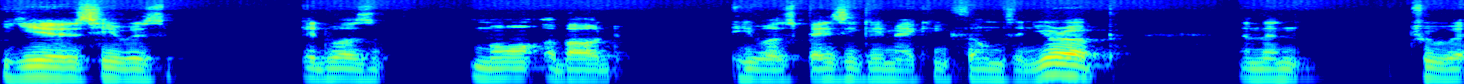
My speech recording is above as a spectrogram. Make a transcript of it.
years, he was, it was more about he was basically making films in Europe, and then to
